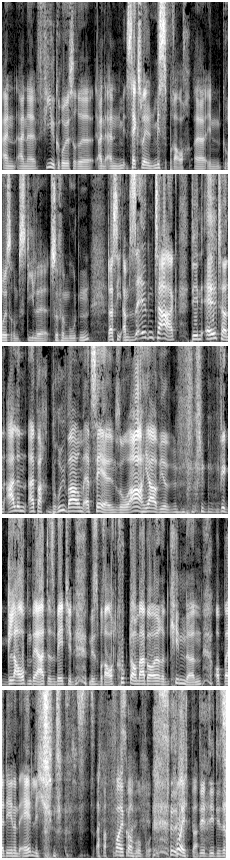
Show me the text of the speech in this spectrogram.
ein, eine viel größere, eine, einen sexuellen Missbrauch äh, in größerem Stile zu vermuten, dass sie am selben Tag den Eltern allen einfach brühwarm erzählen, so, ach ja, wir, wir glauben, wer hat das Mädchen missbraucht, guckt doch mal bei euren Kindern, ob bei denen ähnlich ist einfach vollkommen furchtbar. Die, die, diese,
